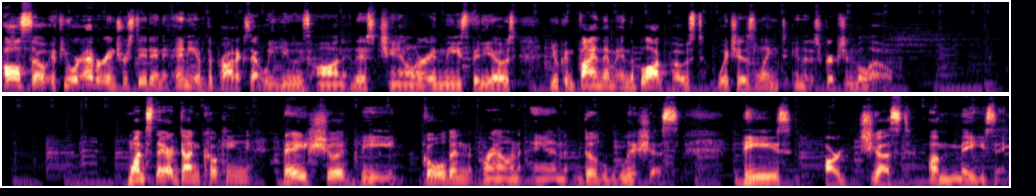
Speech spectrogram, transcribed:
Also, if you were ever interested in any of the products that we use on this channel or in these videos, you can find them in the blog post, which is linked in the description below. Once they are done cooking, they should be golden brown and delicious. These are just amazing.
